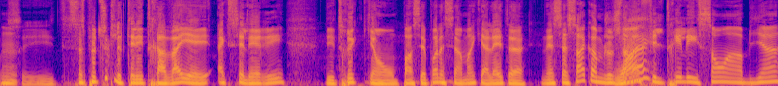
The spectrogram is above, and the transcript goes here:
Hmm. Ça se peut-tu que le télétravail ait accéléré des trucs qu'on pensait pas nécessairement qu'elle allait être nécessaire, comme justement Ouais. filtrer les sons ambiants?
